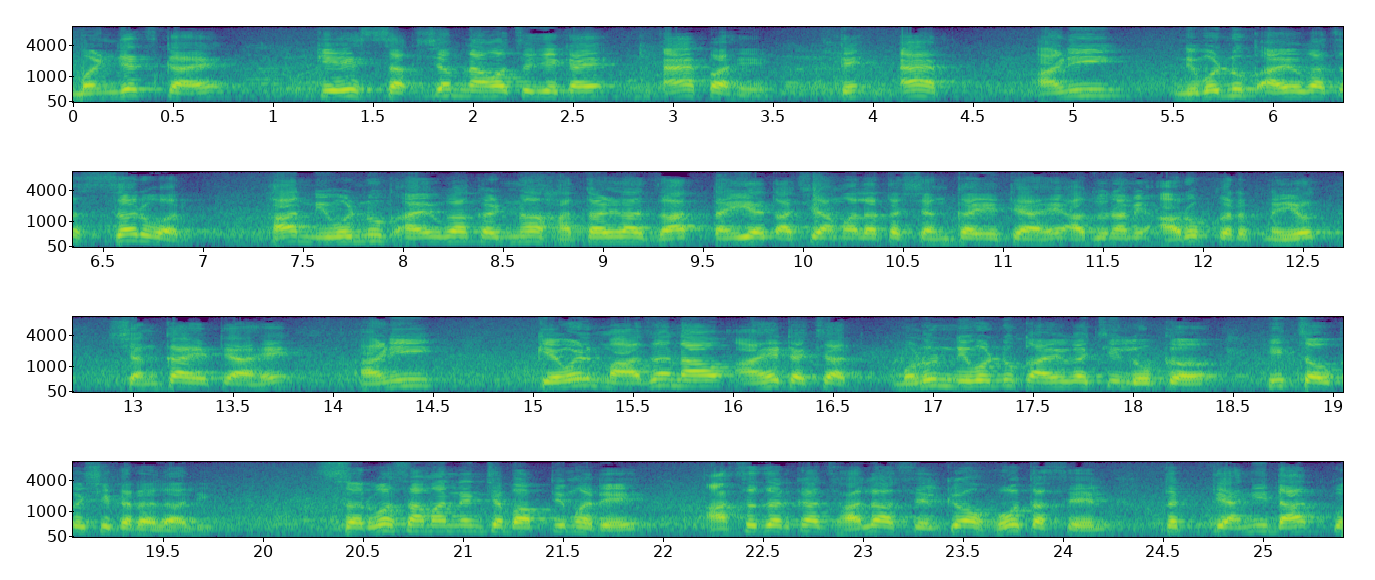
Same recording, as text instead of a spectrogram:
म्हणजेच काय? की हे सक्षम नावाचं जे काय ॲप आहे ते ॲप आणि निवडणूक आयोगाचं सर्व्हर हा निवडणूक आयोगाकडनं हाताळला जात नाही आहेत अशी आम्हाला आता शंका येते आहे. अजून आम्ही आरोप करत नाही आहोत. शंका येते आहे. आणि केवळ माझं नाव आहे त्याच्यात म्हणून निवडणूक आयोगाची लोकं ही चौकशी करायला आली. सर्वसामान्यांच्या बाबतीमध्ये असं जर का झालं असेल किंवा होत असेल तर त्यांनी दाद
